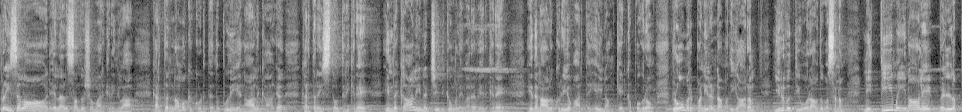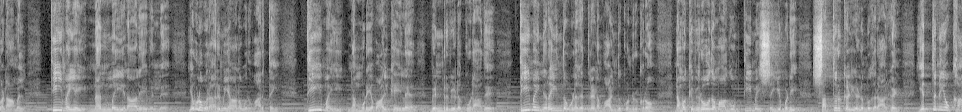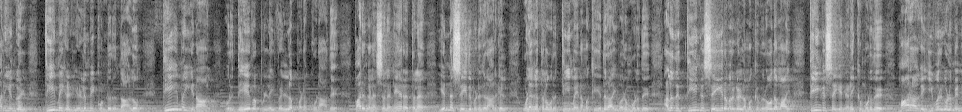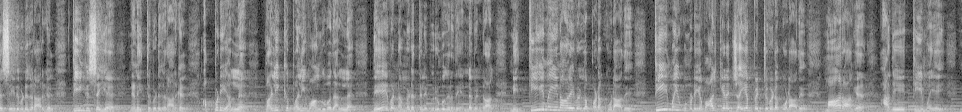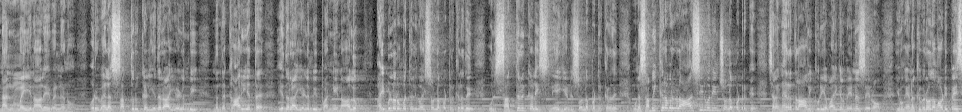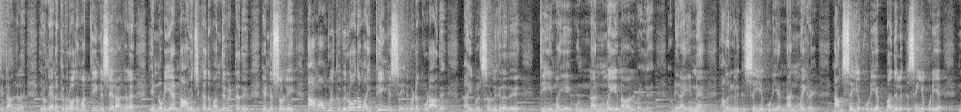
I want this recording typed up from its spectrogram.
பிரைசலாட் எல்லாரும் சந்தோஷமாக இருக்கிறீங்களா? கர்த்தர் நமக்கு கொடுத்த இந்த புதிய நாளுக்காக கர்த்தரை ஸ்தோத்திருக்கிறேன். இந்த காலை நற்செய்திக்கு உங்களை வரவேற்கிறேன். இந்த நாளுக்குரிய வார்த்தையை நாம் கேட்கப் போகிறோம். ரோமர் பனிரெண்டாம் அதிகாரம் இருபத்தி ஓராவது வசனம். நீ தீமையினாலே வெல்லப்படாமல் தீமையை நன்மையினாலே வெல்லு. எவ்வளோ ஒரு அருமையான ஒரு வார்த்தை. தீமை நம்முடைய வாழ்க்கையில் வென்று விடக்கூடாது. தீமை நிறைந்த உலகத்தில் நாம் வாழ்ந்து கொண்டிருக்கிறோம். நமக்கு விரோதமாகவும் தீமை செய்யும்படி சத்துருக்கள் எழும்புகிறார்கள். எத்தனையோ காரியங்கள் தீமைகள் எழும்பி கொண்டிருந்தாலும் தீமையினால் ஒரு தேவ பிள்ளை வெல்லப்படக்கூடாது. பாருங்களேன் சில நேரத்தில் என்ன செய்து விடுகிறார்கள்? உலகத்தில் ஒரு தீமை நமக்கு எதிராய் வரும் பொழுது அல்லது தீங்கு செய்கிறவர்கள் நமக்கு விரோதமாய் தீங்கு செய்ய நினைக்கும் பொழுது மாறாக இவர்களும் என்ன செய்து விடுகிறார்கள்? தீங்கு செய்ய நினைத்து விடுகிறார்கள். அப்படி அல்ல பழிக்கு பழி வாங்குவது அல்ல. தேவன் நம்மிடத்தில் விரும்புகிறது என்னவென்றால் நீ தீமையினாலே வெல்லப்படக்கூடாது. தீமை உன்னுடைய வாழ்க்கையில் ஜெயம் பெற்றுவிடக்கூடாது. மாறாக அதே தீமையை நன்மையினாலே வெல்லணும். ஒருவேளை சத்துருக்கள் எதிராக எழும்பி இந்த காரியத்தை எதிராக எழும்பி பண்ணினாலும் பைபிளில் ரொம்ப தெளிவாய் சொல்லப்பட்டிருக்கிறது. உன் சத்துருக்களை சிநேகி என்று சொல்லப்பட்டிருக்கிறது. உன்னை சபிக்கிறவர்களை ஆசீர்வதின்னு சொல்லப்பட்டிருக்கு. சில நேரத்தில் ஆவிக்குரிய வாழ்க்கை நம்ம என்ன செய்கிறோம் இவங்க எனக்கு விரோதமாக அப்படி பேசிட்டாங்களே. இவங்க எனக்கு விரோதமாக தீங்கு செய்கிறாங்களே என்னுடைய நாலேஜுக்கு அது வந்து விட்டது என்று சொல்லி நாம் அவங்களுக்கு விரோதமாய் தீங்கு செய்து விடக்கூடாது பைபிள் சொல்லுகிறது தீமையை உன் நன்மையினால் வெள்ளு அப்படின்னா என்ன? அவர்களுக்கு செய்யக்கூடிய நன்மைகள் நாம் செய்யக்கூடிய பதிலுக்கு செய்யக்கூடிய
